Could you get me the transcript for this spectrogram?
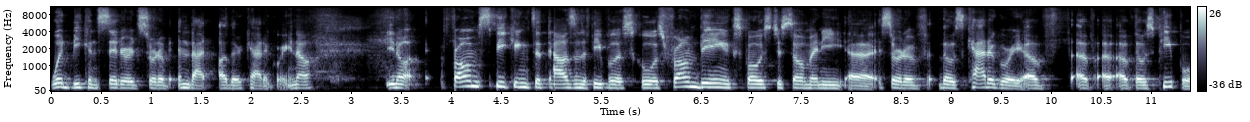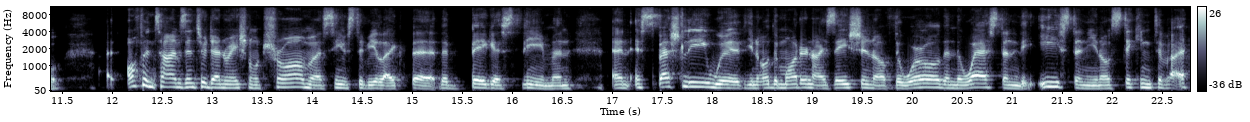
would be considered sort of in that other category now you know from speaking to thousands of people at schools from being exposed to so many uh, sort of those category of, of of those people oftentimes intergenerational trauma seems to be like the the biggest theme. And and especially with you know the modernization of the world and the west and the east and you know sticking to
